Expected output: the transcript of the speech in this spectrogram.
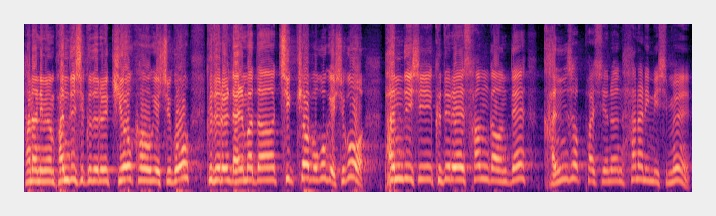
하나님은 반드시 그들을 기억하고 계시고 그들을 날마다 지켜보고 계시고 반드시 그들의 삶 가운데 간섭하시는 하나님이심을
